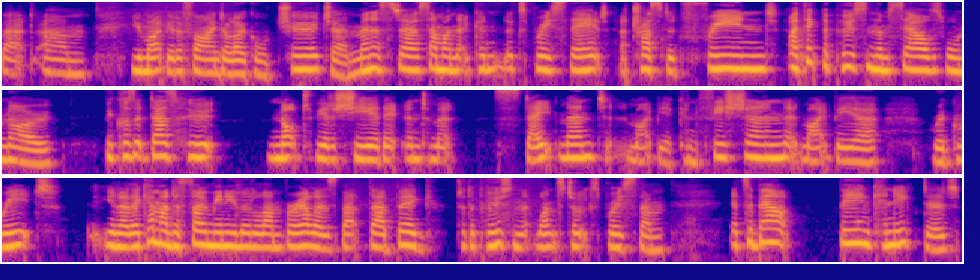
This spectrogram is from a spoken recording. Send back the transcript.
but um, you might be able to find a local church, a minister, someone that can express that, a trusted friend. I think the person themselves will know because it does hurt not to be able to share that intimate statement. It might be a confession, it might be a regret. You know, they come under so many little umbrellas, but they're big to the person that wants to express them. It's about being connected.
